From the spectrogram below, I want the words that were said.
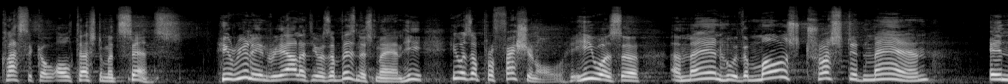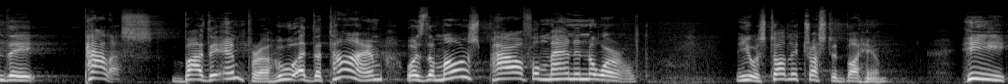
classical Old Testament sense. He really, in reality, was a businessman. He, he was a professional. He was a, a man who, the most trusted man in the palace by the emperor, who at the time was the most powerful man in the world. He was totally trusted by him. He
